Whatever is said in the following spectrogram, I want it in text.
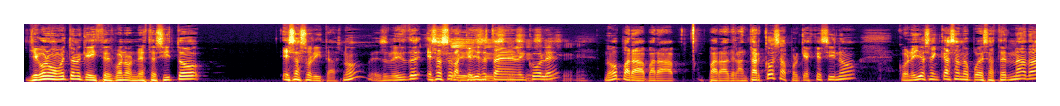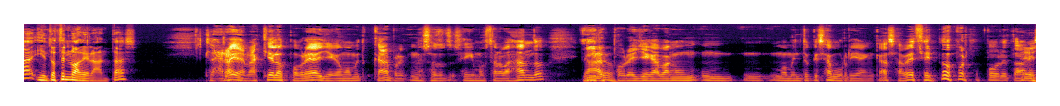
llega un momento en el que dices, bueno, necesito esas horitas, ¿no? Esas son las que ellos están en el cole, ¿no? Para, para, para, adelantar cosas, porque es que si no, con ellos en casa no puedes hacer nada y entonces no adelantas. Claro, y además que los pobres llega un momento, claro, porque nosotros seguimos trabajando y los pobres llegaban un, un, momento que se aburría en casa a veces, ¿no? Por los pobres también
